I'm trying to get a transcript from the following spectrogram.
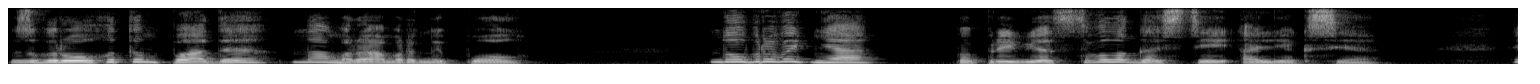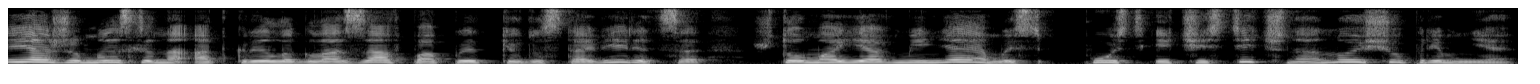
с грохотом падая на мраморный пол. «Доброго дня!» — поприветствовала гостей Алексия. Я же мысленно открыла глаза в попытке удостовериться, что моя вменяемость, пусть и частично, но еще при мне.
